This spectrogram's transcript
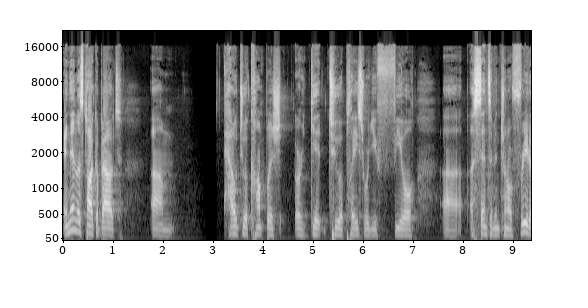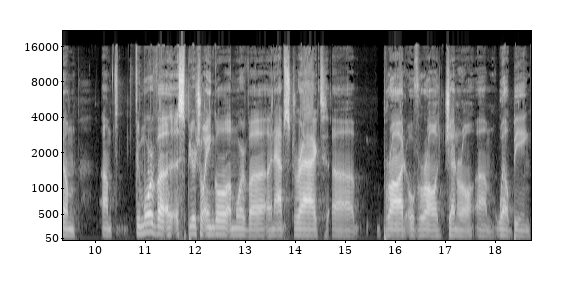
And then let's talk about um, how to accomplish or get to a place where you feel uh, a sense of internal freedom um, through more of a, a, spiritual angle, a more of a, an abstract, uh, broad, overall, general um, well being,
